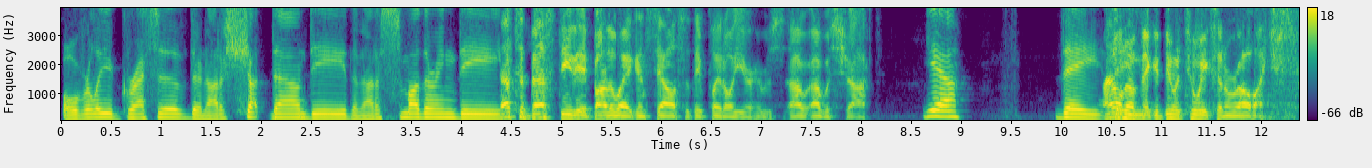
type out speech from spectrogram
overly aggressive. They're not a shutdown D. They're not a smothering D. That's the best D, by the way, against Dallas that they played all year. It was I, I was shocked. Yeah, they. I don't they, know if they could do it two weeks in a row. I just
